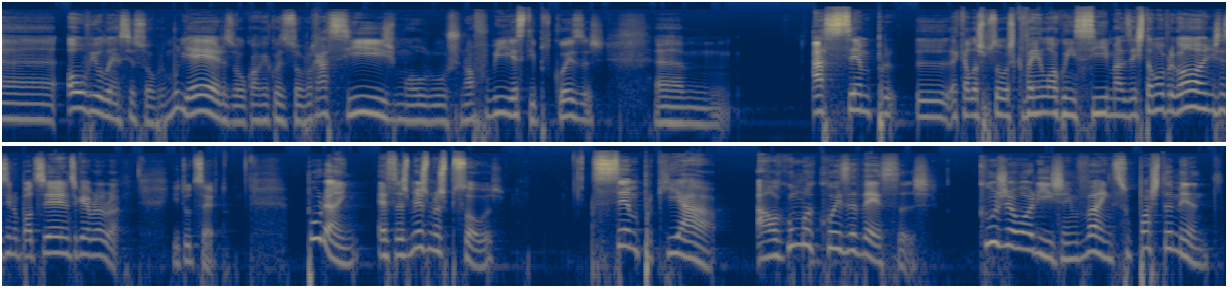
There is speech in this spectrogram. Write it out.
ah, ou violência sobre mulheres, ou qualquer coisa sobre racismo, ou xenofobia, esse tipo de coisas, ahm, há sempre eh, aquelas pessoas que vêm logo em cima a dizer isto é uma vergonha, isto assim não pode ser, não sei o quê, blá, blá. e tudo certo. Porém, essas mesmas pessoas, sempre que há alguma coisa dessas cuja origem vem supostamente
